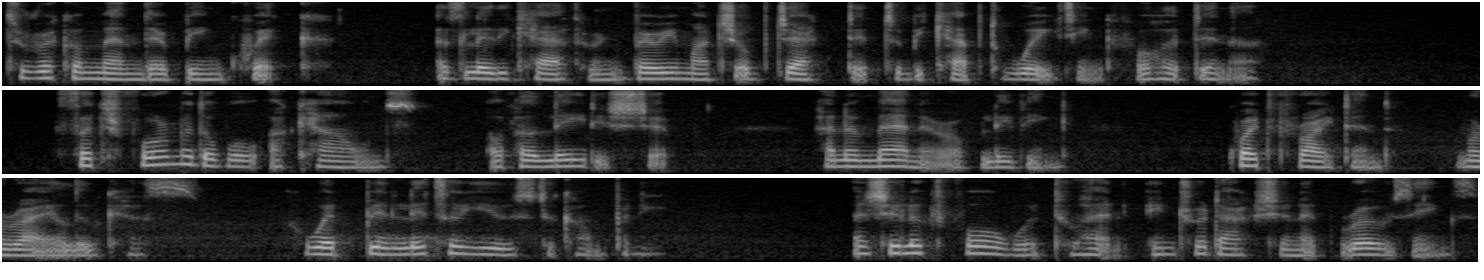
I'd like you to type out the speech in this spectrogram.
to recommend their being quick, as Lady Catherine very much objected to be kept waiting for her dinner. Such formidable accounts of her ladyship and her manner of living quite frightened Maria Lucas, who had been little used to company, and she looked forward to her introduction at Rosings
